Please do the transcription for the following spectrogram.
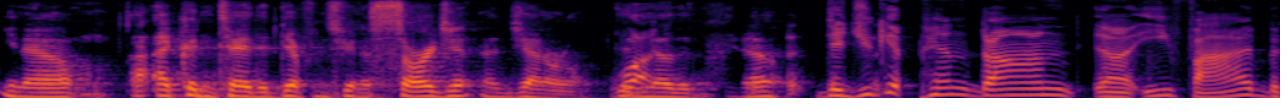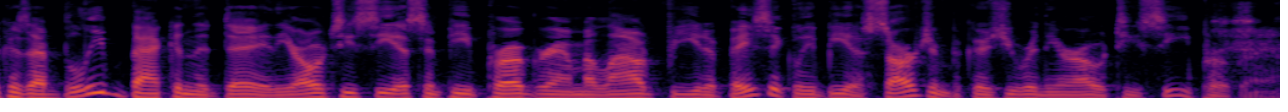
You know, I, I couldn't tell you the difference between a sergeant and a general. Didn't What? know that. You know, Did you get pinned on uh, E5? Because I believe back in the day, the ROTC SMP program allowed for you to basically be a sergeant because you were in the ROTC program.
